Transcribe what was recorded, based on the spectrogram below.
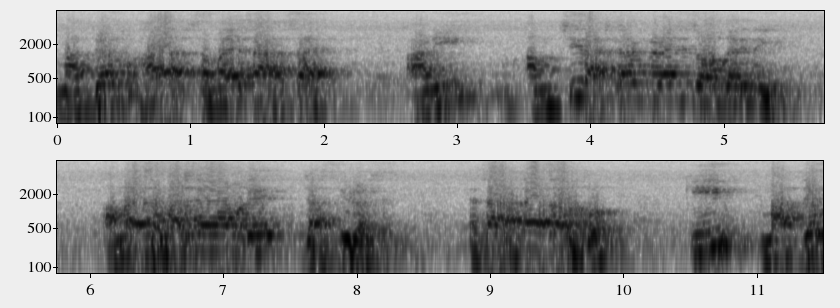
माध्यम हा समाजाचा आरसा आहे आणि आमची राजकारण करण्याची जबाबदारी नाही आहे. आम्हाला समाजकारणामध्ये जास्ती रस आहे. त्याचा अर्थ असा होतो की माध्यम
